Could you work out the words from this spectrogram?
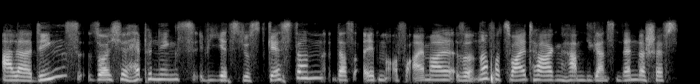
Allerdings solche Happenings wie jetzt just gestern, dass eben auf einmal, also ne, vor zwei Tagen haben die ganzen Länderchefs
